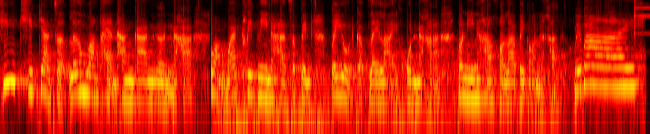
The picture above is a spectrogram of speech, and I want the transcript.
ที่คิดอยากจะเริ่มวางแผนทางการเงินนะคะ หวังว่าคลิปนี้นะคะ จะเป็นประโยชน์กับหลาย ๆ คนนะคะ วันนี้นะคะ ขอลาไปก่อนนะคะ บ๊ายบาย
